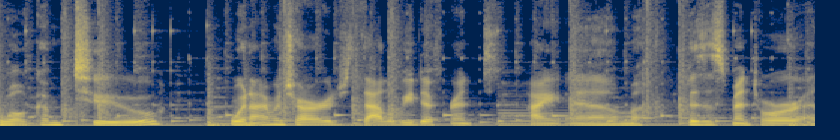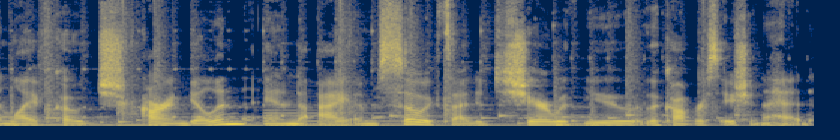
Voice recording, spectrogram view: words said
Welcome to When I'm in Charge, That'll Be Different. I am business mentor and life coach Caryn Gillen, and I am so excited to share with you the conversation ahead.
